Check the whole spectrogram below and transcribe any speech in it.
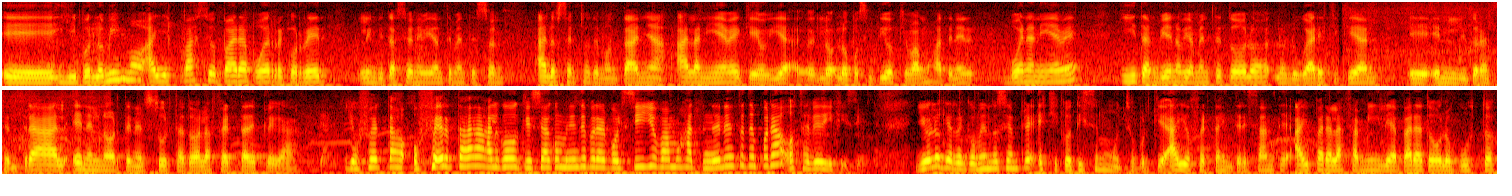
Eh, y por lo mismo hay espacio para poder recorrer. La invitación evidentemente son a los centros de montaña, a la nieve, que eh, lo, positivo es que vamos a tener buena nieve y también obviamente todos los, lugares que quedan eh, en el litoral central, en el norte, en el sur, está toda la oferta desplegada. ¿Y oferta, oferta, algo que sea conveniente para el bolsillo vamos a tener en esta temporada o estaría difícil? Yo lo que recomiendo siempre es que coticen mucho, porque hay ofertas interesantes, hay para la familia, para todos los gustos,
